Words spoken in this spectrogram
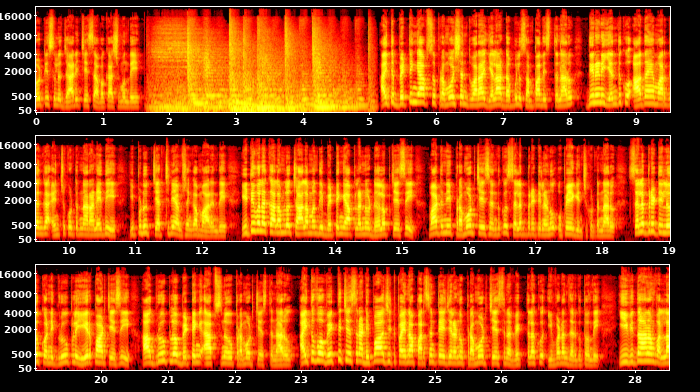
నోటీసులు జారీ చేసే అవకాశం ఉంది అయితే బెట్టింగ్ యాప్స్ ప్రమోషన్ ద్వారా ఎలా డబ్బులు సంపాదిస్తున్నారు దీనిని ఎందుకు ఆదాయ మార్గంగా ఎంచుకుంటున్నారనేది ఇప్పుడు చర్చనీయాంశంగా మారింది. ఇటీవల కాలంలో చాలామంది బెట్టింగ్ యాప్లను డెవలప్ చేసి వాటిని ప్రమోట్ చేసేందుకు సెలబ్రిటీలను ఉపయోగించుకుంటున్నారు. సెలబ్రిటీలు కొన్ని గ్రూపులు ఏర్పాటు చేసి ఆ గ్రూప్లో బెట్టింగ్ యాప్స్ను ప్రమోట్ చేస్తున్నారు. అయితే ఓ వ్యక్తి చేసిన డిపాజిట్ పైన పర్సంటేజీలను ప్రమోట్ చేసిన వ్యక్తులకు ఇవ్వడం జరుగుతుంది. ఈ విధానం వల్ల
